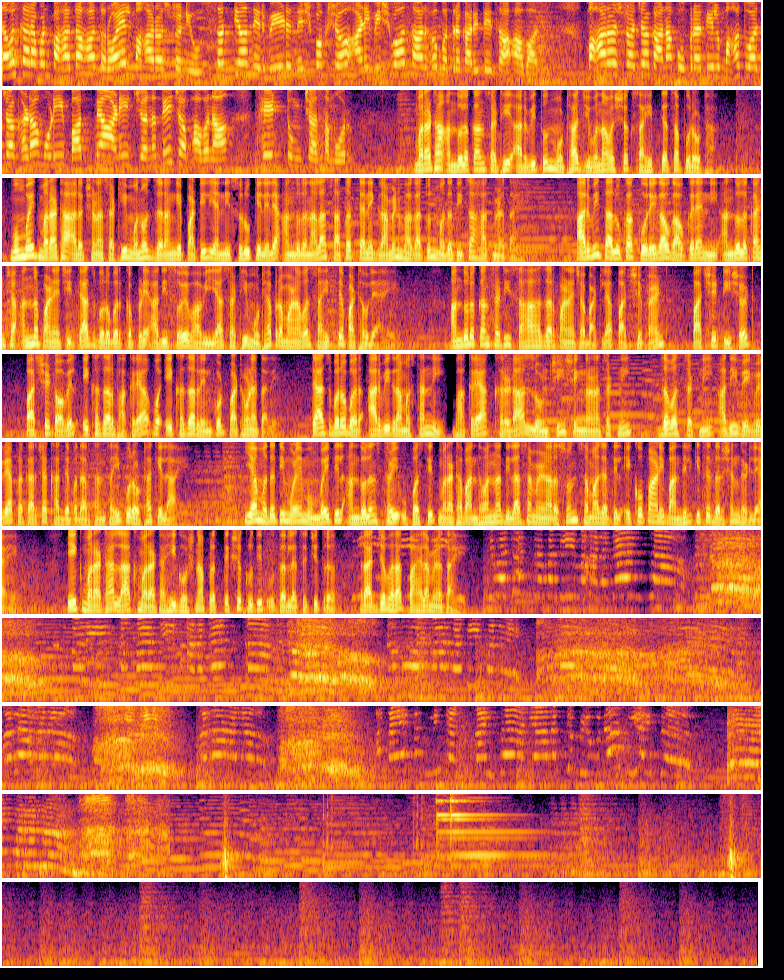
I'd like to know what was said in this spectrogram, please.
नमस्कार आपण पाहत आहात रॉयल महाराष्ट्र न्यूज. सत्य निर्भीड निष्पक्ष आणि विश्वासार्ह पत्रकारितेचा आवाज. महाराष्ट्राच्या कानाकोपऱ्यातील महत्त्वाच्या घडामोडी बातम्या आणि जनतेच्या भावना थेट तुमच्यासमोर. मराठा आंदोलकांसाठी आर्वीतून मोठा जीवनावश्यक साहित्याचा पुरवठा. मुंबईत मराठा आरक्षणासाठी मनोज जरांगे पाटील यांनी सुरू केलेल्या आंदोलनाला सातत्याने ग्रामीण भागातून मदतीचा हात मिळत आहे. आर्वी तालुका कोरेगाव गावकऱ्यांनी आंदोलकांच्या अन्न पाण्याची त्याचबरोबर कपडे आदी सोय व्हावी यासाठी मोठ्या प्रमाणावर साहित्य पाठवले आहे. आंदोलकांसाठी सहा हजार पाण्याच्या बाटल्या पाचशे पॅन्ट पाचशे टी शर्ट पाचशे टॉवेल एक हजार भाकऱ्या व एक हजार रेनकोट पाठवण्यात आले. त्याचबरोबर आर्वी ग्रामस्थांनी भाकऱ्या खरडा लोणची शेंगदाणा चटणी जवस चटणी आदी वेगवेगळ्या प्रकारच्या खाद्यपदार्थांचाही पुरवठा केला आहे. या मदतीमुळे मुंबईतील आंदोलनस्थळी उपस्थित मराठा बांधवांना दिलासा मिळणार असून समाजातील एकोपा आणि बांधिलकीचे दर्शन घडले आहे. एक मराठा लाख मराठा ही घोषणा प्रत्यक्ष कृतीत उतरल्याचे चित्र राज्यभरात पाहायला मिळत आहे. করুন না।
